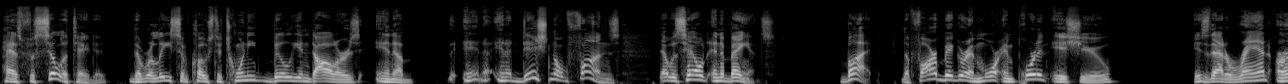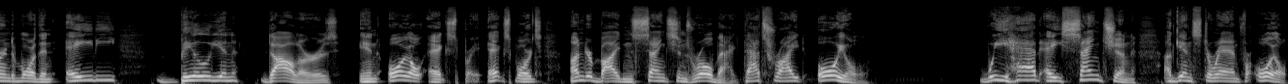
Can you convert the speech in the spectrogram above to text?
has facilitated the release of close to $20 billion in, a, in, in additional funds that was held in abeyance. But the far bigger and more important issue is that Iran earned more than $80 billion in oil exp- exports under Biden's sanctions rollback. That's right, oil. We had a sanction against Iran for oil.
